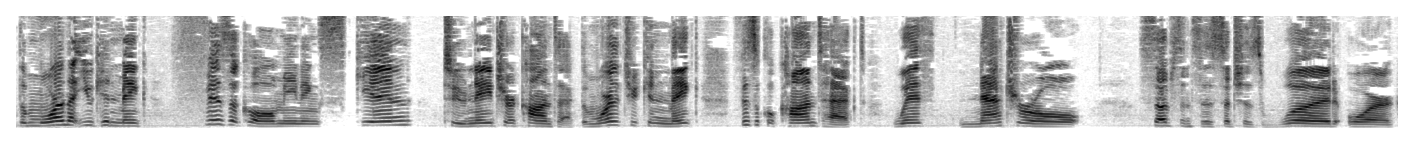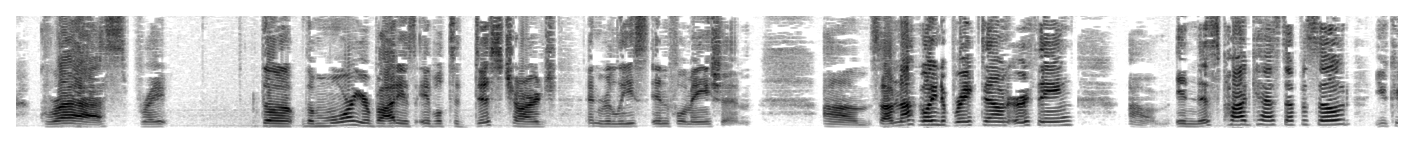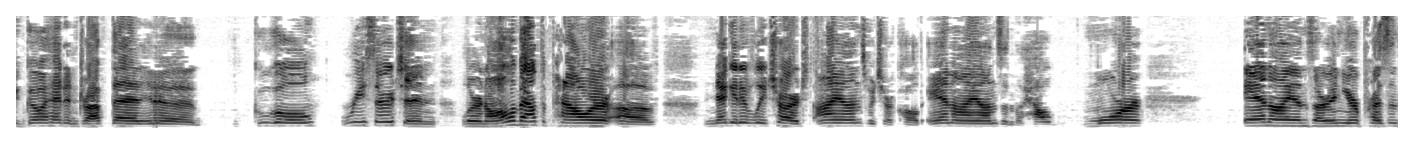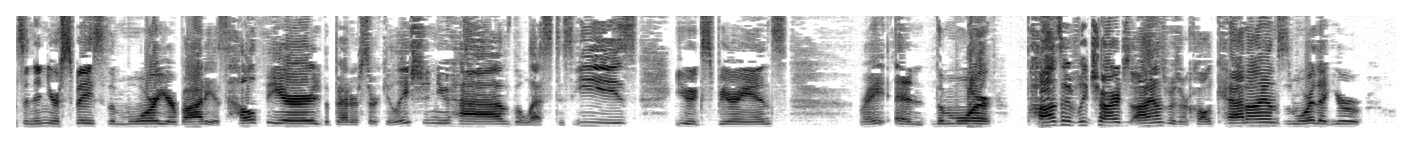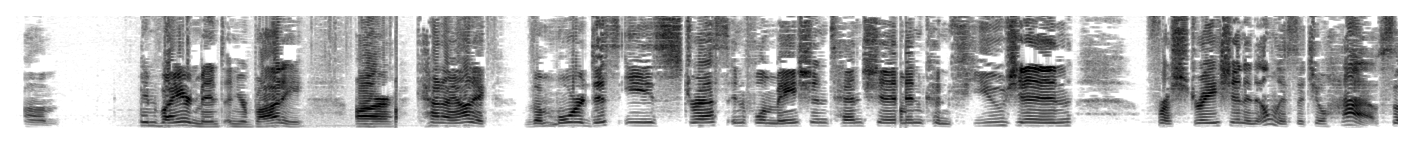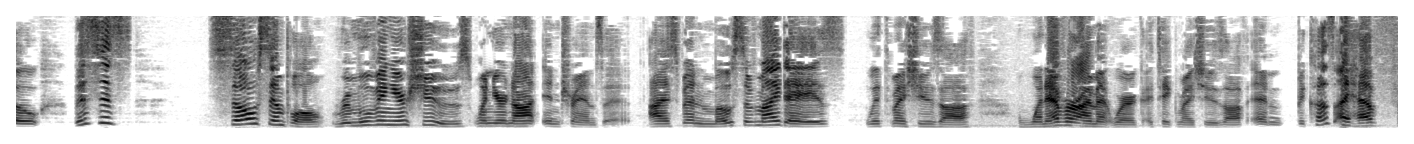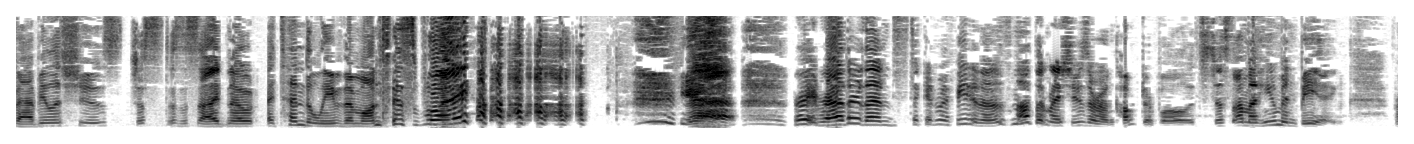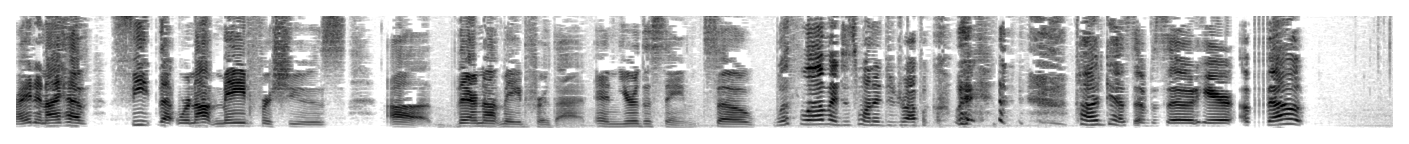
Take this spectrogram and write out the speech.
the more that you can make physical, meaning skin to nature contact, the more that you can make physical contact with natural substances such as wood or grass, right? The, the more your body is able to discharge and release inflammation. Um, so I'm not going to break down earthing um, in this podcast episode. You can go ahead and drop that in a Google research and learn all about the power of negatively charged ions, which are called anions, and the, how more anions are in your presence and in your space, the more your body is healthier, the better circulation you have, the less disease you experience, right? And the more positively charged ions, which are called cations, the more that your um, environment and your body are cationic, the more dis-ease, stress, inflammation, tension, confusion, frustration, and illness that you'll have. So this is so simple, removing your shoes when you're not in transit. I spend most of my days with my shoes off. Whenever I'm at work, I take my shoes off. And because I have fabulous shoes, just as a side note, I tend to leave them on display. yeah, right. Rather than sticking my feet in it, it's not that my shoes are uncomfortable. It's just I'm a human being, right? And I have feet that were not made for shoes. Uh, they're not made for that, and you're the same. So, with love, I just wanted to drop a quick podcast episode here about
